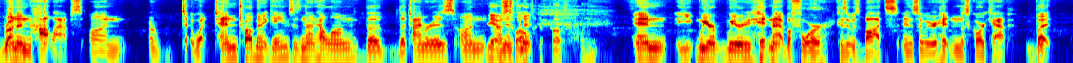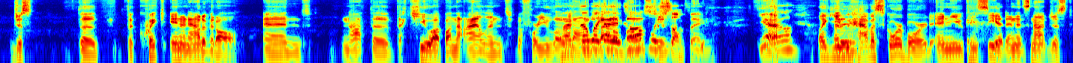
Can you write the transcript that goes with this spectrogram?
running hot laps on a, t- what 10 12 minute games isn't that how long the the timer is on Yeah, it on infinite 12, 12, and we were we were hitting that before because it was bots and so we were hitting the score cap but just the the quick in and out of it all and not the the queue up on the island before you load And I on felt the like I battle boss accomplished and- something. you Yeah. know? like I you mean- have a scoreboard and you can see it and it's not just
